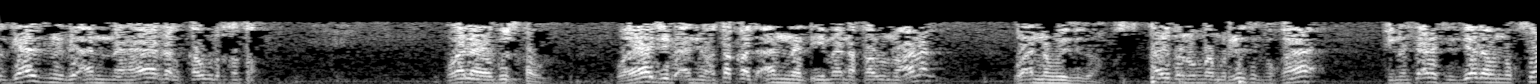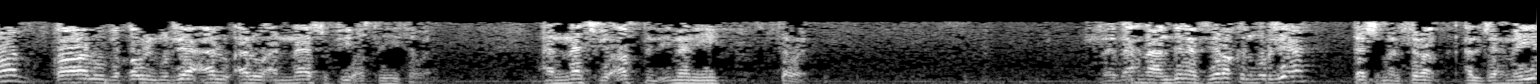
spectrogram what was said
الجزم بأن هذا القول خطأ ولا يجوز قوله. ويجب أن يعتقد أن الإيمان قول وعمل وأنه يزيد أيضا هم مرجئه الفقهاء في مساله الزيادة والنقصان قالوا بقول المرجئة قالوا قالوا الناس في أصله سواء. الناس في أصل الإيمان سواء. فيبقى إحنا عندنا فرق المرجئة تشمل فرق الجهمية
